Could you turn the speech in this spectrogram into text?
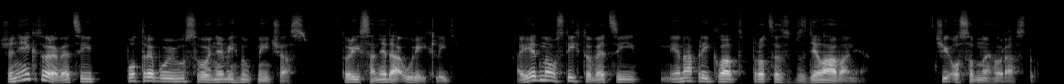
že niektoré veci potrebujú svoj nevyhnutný čas, ktorý sa nedá urýchliť a jednou z týchto vecí je napríklad proces vzdelávania či osobného rastu.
